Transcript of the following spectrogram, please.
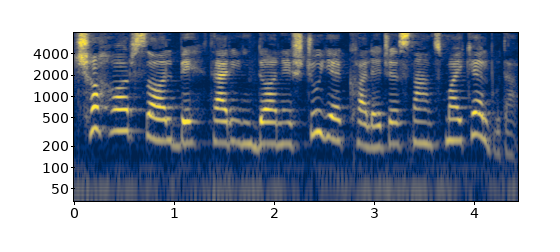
چهار سال بهترین دانشجوی کالج سنت مایکل بودم.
